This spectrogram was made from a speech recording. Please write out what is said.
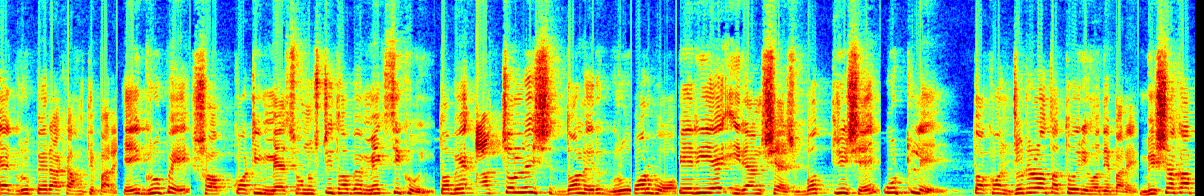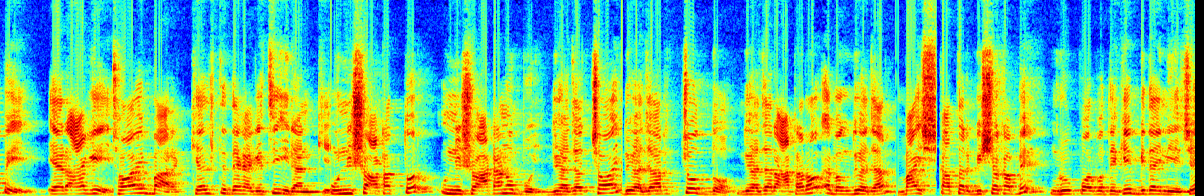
এ গ্রুপে রাখা হতে পারে। এই গ্রুপে সব কটি ম্যাচ অনুষ্ঠিত হবে মেক্সিকোই তবে আটচল্লিশ দলের গ্রুপ পর্ব পেরিয়ে ইরান শেষ বত্রিশে উঠলে তখন জটিলতা তৈরি হতে পারে। বিশ্বকাপে এর আগে ছয় বার খেলতে দেখা গেছে ইরানকে। উনিশশো আটাত্তর, উনিশশো আটানব্বই, দুই হাজার ছয়, দুই হাজার চোদ্দ, দুই হাজার আঠারো এবং দুই হাজার বাইশ কাতার বিশ্বকাপে গ্রুপ পর্ব থেকে বিদায় নিয়েছে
